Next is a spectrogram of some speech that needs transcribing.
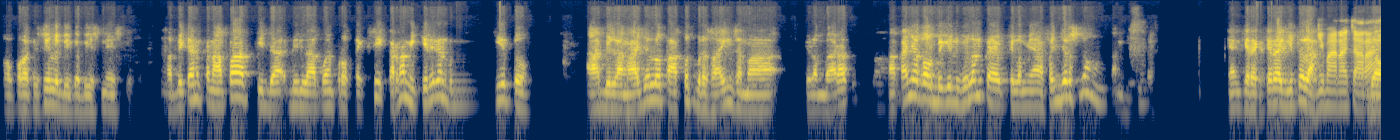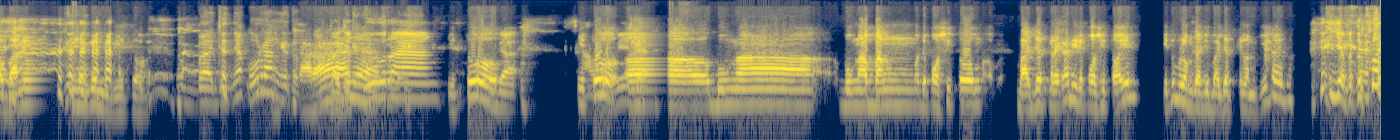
Kalau proteksi lebih ke bisnis. Gitu. Hmm. Tapi kan kenapa tidak dilakukan proteksi? Karena mikirnya kan begitu. Ah bilang aja lo takut bersaing sama film barat. Makanya kalau bikin film kayak filmnya Avengers dong. Kan gitu yang kira-kira gitulah. Gimana cara? Jawabannya mungkin begitu. Budgetnya kurang gitu. Caranya, Budget kurang. Itu Enggak. itu uh, bunga bunga bank deposito budget mereka didepositoin itu belum jadi budget film kita itu. iya betul.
